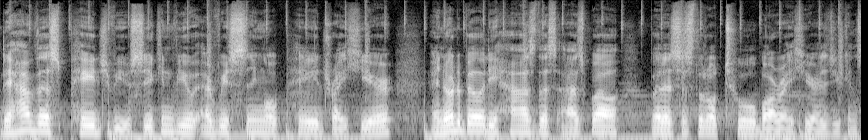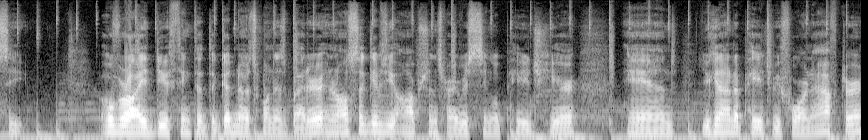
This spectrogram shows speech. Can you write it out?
they have this page view, so you can view every single page right here. And Notability has this as well, but it's this little toolbar right here, as you can see. Overall, I do think that the GoodNotes one is better, and it also gives you options for every single page here. And you can add a page before and after,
